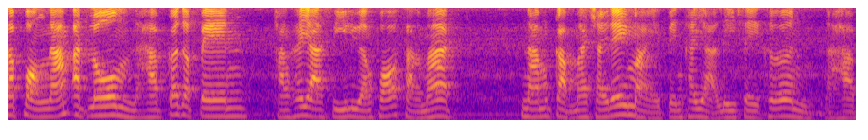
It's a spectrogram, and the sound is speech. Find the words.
กระป๋องน้ำอัดลมนะครับ ก็จะเป็นถังขยะสีเหลือง เพราะสามารถนำกลับมาใช้ได้ใหม่เป็นขยะรีไซเคิลนะครับ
